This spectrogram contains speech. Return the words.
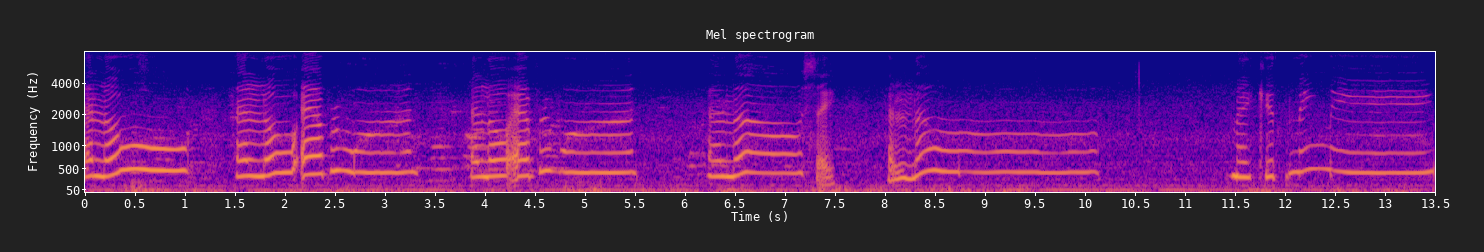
Hello. Hello, everyone. Hello, everyone. Hello. Say hello. My cute Ming Ming.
